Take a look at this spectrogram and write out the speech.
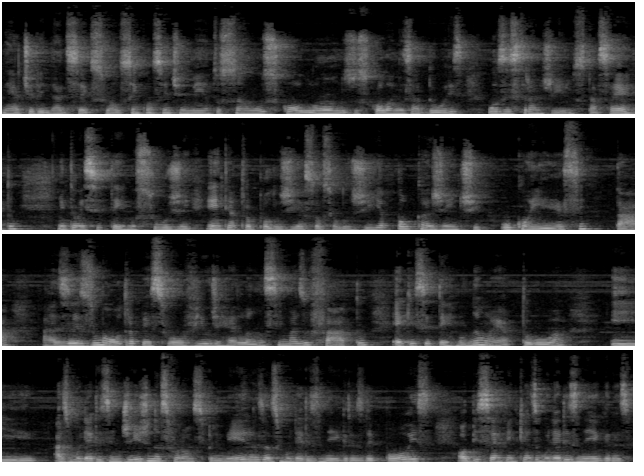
né, atividade sexual sem consentimento são os colonos, os colonizadores, os estrangeiros, tá certo? Então esse termo surge entre antropologia e sociologia, pouca gente o conhece, tá? Às vezes uma outra pessoa ouviu de relance, mas o fato é que esse termo não é à toa e as mulheres indígenas foram as primeiras, as mulheres negras depois. Observem que as mulheres negras,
